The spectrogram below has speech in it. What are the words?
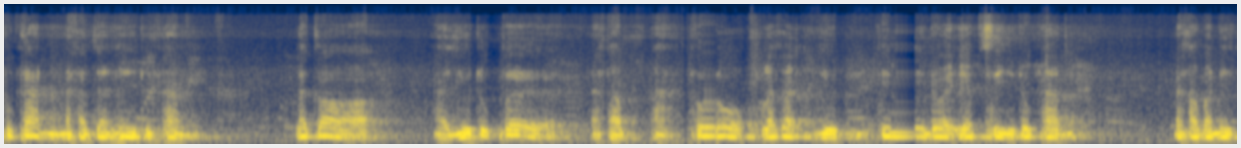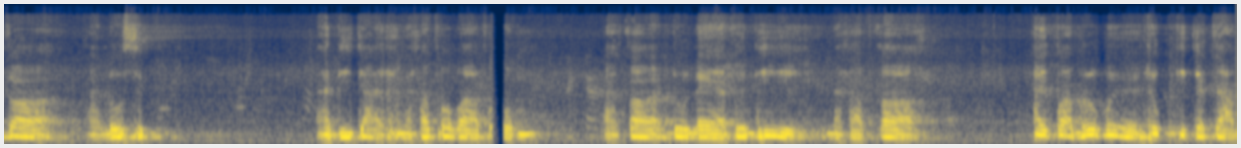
ทุกท่านนะครับเจ้าหน้าที่ทุกท่าน แล้วก็ยูทูบเบอร์นะครับทั่วโลกแล้วก็อยู่ที่นี่ด้วย FC ทุกท่านนะครับ วันนี้ก็รู้สึกดีใจนะครับ เพราะว่าผมก็ดูแลพื้นที่นะครับ ก็ให้ความร่วมมือทุกกิจกรรม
